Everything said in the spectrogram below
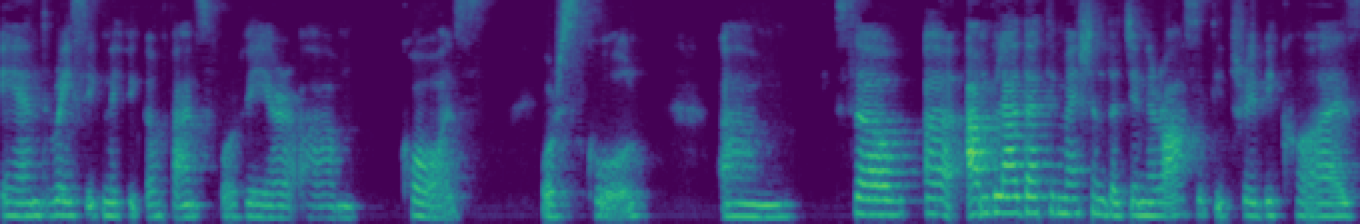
and raise significant funds for their cause or school. Um, so uh, I'm glad that you mentioned the generosity tree because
